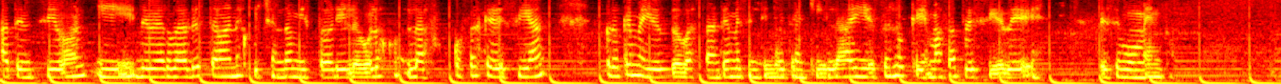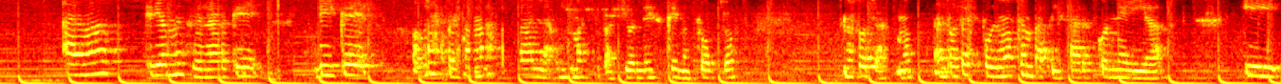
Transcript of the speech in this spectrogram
atención y de verdad estaban escuchando mi historia y luego las cosas que decían, creo que me ayudó bastante, me sentí muy tranquila y eso es lo que más aprecié de, ese momento. Además, quería mencionar que vi que otras personas pasan las mismas situaciones que nosotros, nosotras, ¿no? Entonces pudimos empatizar con ellas y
